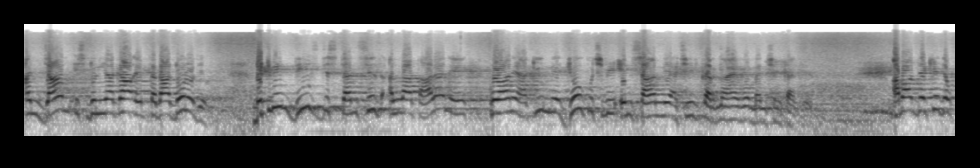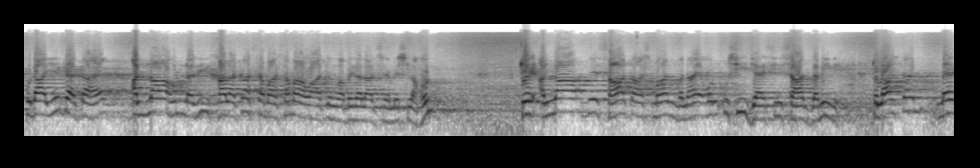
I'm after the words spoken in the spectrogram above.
انجام اس دنیا کا، ابتدا دونوں دی ہوئی بٹوین دیز ڈسٹینسز اللہ تعالیٰ نے قرآن حکیم میں جو کچھ بھی انسان نے اچیو کرنا ہے، وہ مینشن کر دیا۔ اب آپ دیکھیے جب خدا یہ کہتا ہے، اللہ الذی خلق سبا سماوات و بن الارض مثلہن، کہ اللہ نے سات آسمان بنائے اور اسی جیسی سات زمینیں۔ تو لاسٹ ٹائم میں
